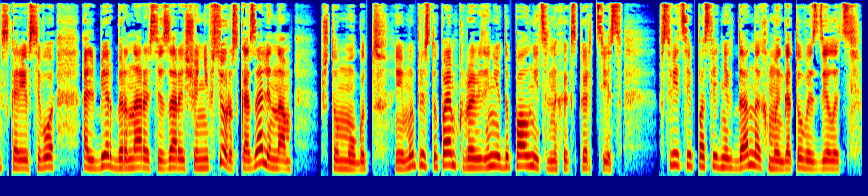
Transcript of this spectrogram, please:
Скорее всего, Альбер, Бернар и Сезар еще не все рассказали нам, что могут, и мы приступаем к проведению дополнительных экспертиз. В свете последних данных мы готовы сделать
